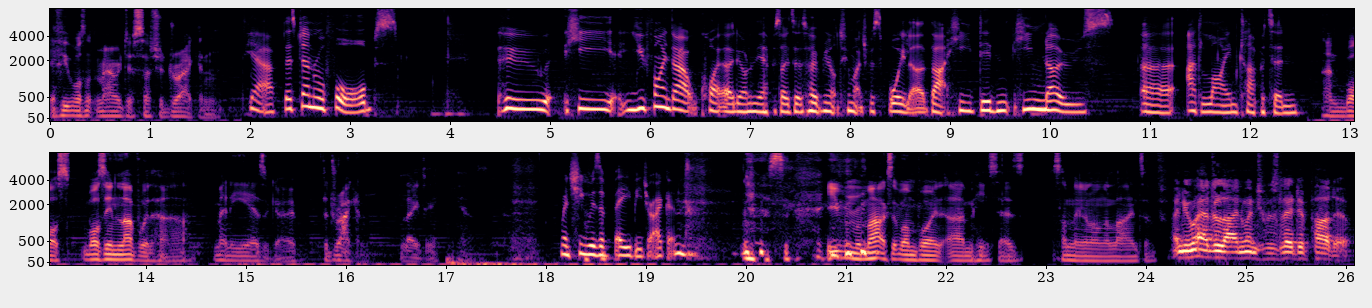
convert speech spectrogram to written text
if he wasn't married to such a dragon. Yeah, there's General Forbes, who he you find out quite early on in the episode, so it's hopefully not too much of a spoiler that he didn't he knows uh, Adeline Clapperton. and was was in love with her many years ago. The dragon lady, yes. When she was a baby dragon. yes. He even remarks at one point, um, he says something along the lines of, I knew Adeline when she was Lady Pardo.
